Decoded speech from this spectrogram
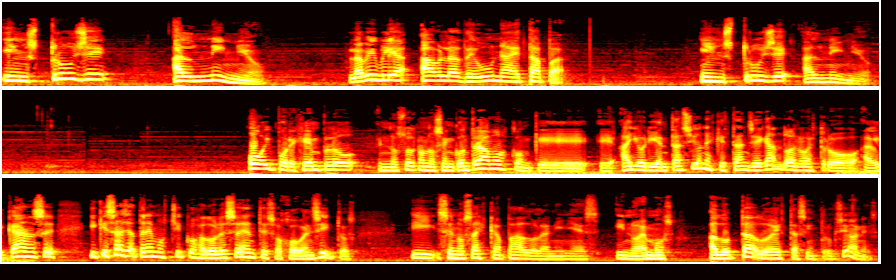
Instruye al niño. La Biblia habla de una etapa. Instruye al niño. Hoy, por ejemplo, nosotros nos encontramos con que eh, hay orientaciones que están llegando a nuestro alcance y quizás ya tenemos chicos adolescentes o jovencitos y se nos ha escapado la niñez y no hemos adoptado estas instrucciones.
